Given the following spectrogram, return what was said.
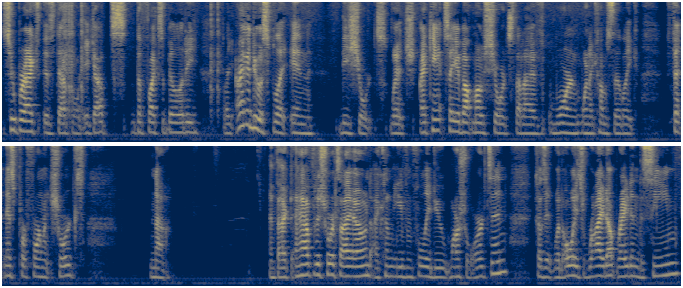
Super X is definitely, it got the flexibility. Like, I could do a split in these shorts, which I can't say about most shorts that I've worn when it comes to, like, fitness performance shorts. Nah, In fact, half the shorts I owned, I couldn't even fully do martial arts in because it would always ride up right in the seam.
